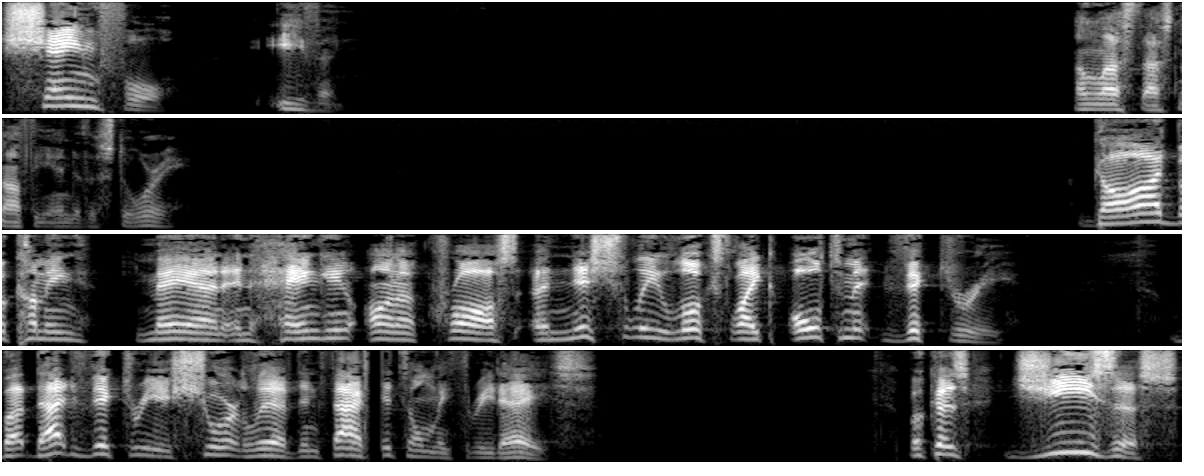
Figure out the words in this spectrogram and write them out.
shameful, even. Unless that's not the end of the story. God becoming man and hanging on a cross initially looks like ultimate victory. But that victory is short lived. In fact, it's only three days. Because Jesus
